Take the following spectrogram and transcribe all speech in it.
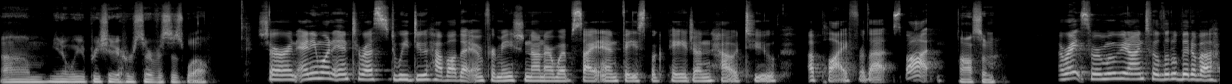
um, you know we appreciate her service as well. Sure. And anyone interested, we do have all that information on our website and Facebook page on how to apply for that spot. Awesome. All right, so we're moving on to a little bit of a,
